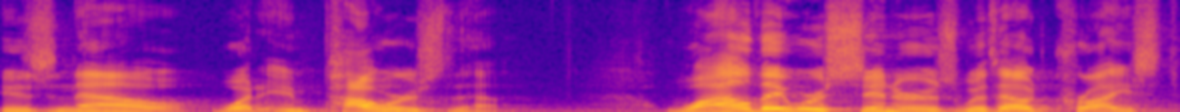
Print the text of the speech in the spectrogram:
is now what empowers them. While they were sinners without Christ,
